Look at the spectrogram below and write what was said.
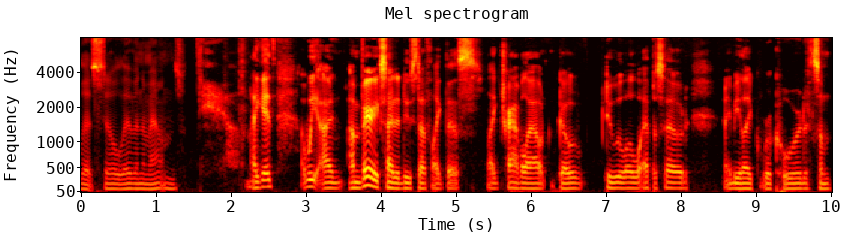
that still live in the mountains. Yeah. Like it's we I I'm very excited to do stuff like this. Like travel out, go do a little episode, maybe like record some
